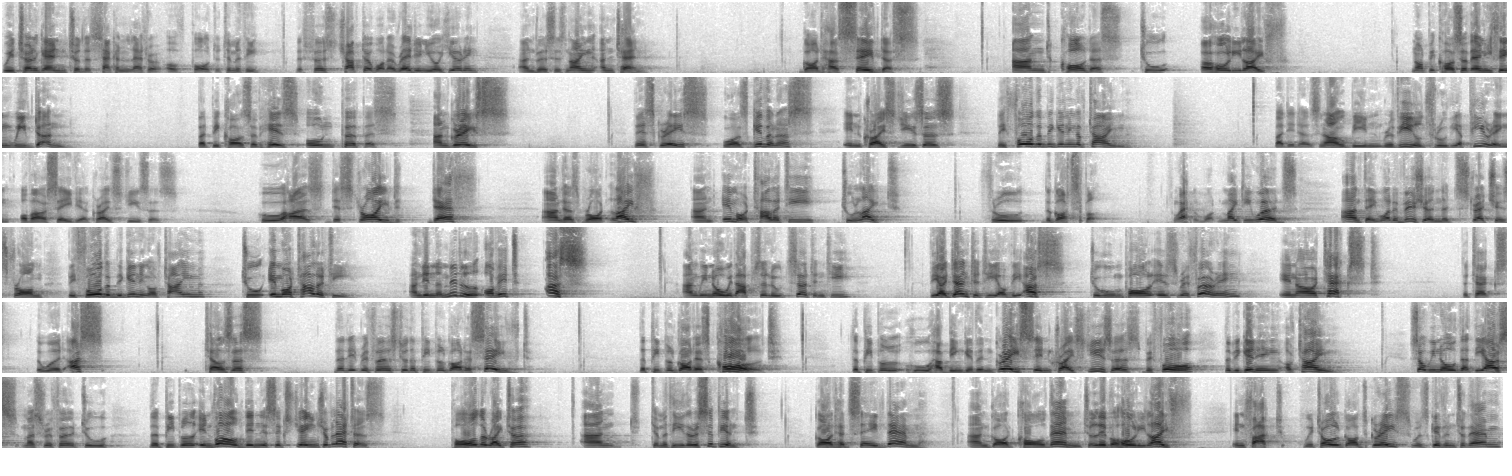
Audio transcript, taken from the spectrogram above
We turn again to the second letter of Paul to Timothy, the first chapter, what I read in your hearing, and verses 9 and 10. God has saved us and called us to a holy life, not because of anything we've done, but because of His own purpose and grace. This grace was given us in Christ Jesus before the beginning of time, but it has now been revealed through the appearing of our Savior, Christ Jesus, who has destroyed death and has brought life and immortality to light through the gospel. Well, what mighty words, aren't they? What a vision that stretches from before the beginning of time to immortality, and in the middle of it, us. And we know with absolute certainty the identity of the us to whom Paul is referring in our text. The text, the word us, tells us that it refers to the people God has saved, the people God has called, the people who have been given grace in Christ Jesus before the beginning of time. So we know that the us must refer to the people involved in this exchange of letters Paul, the writer, and Timothy, the recipient. God had saved them, and God called them to live a holy life. In fact, we're told God's grace was given to them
